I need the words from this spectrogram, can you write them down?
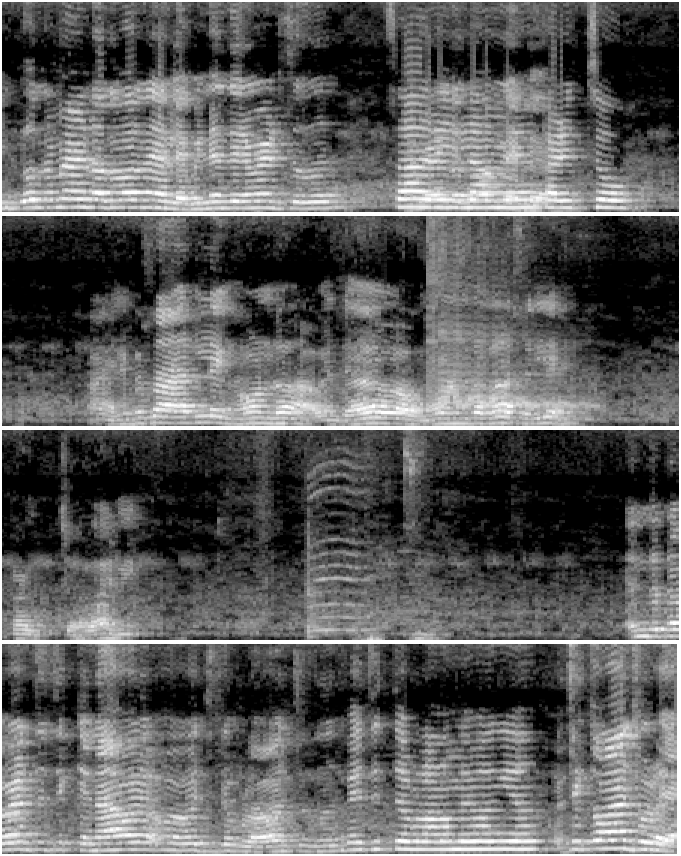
എനിക്കൊന്നും വേണ്ടെന്ന് പറഞ്ഞല്ലേ പിന്നെ എന്തിനാ മേടിച്ചത്? സാരിയില്ല അമ്മേ കഴിച്ചോ. അതിനിപ്പോ സാരില്ല ഇങ്ങോണ്ട് അവന്റെ അവൻ കൊണ്ട കാശല്ലേ കഴിച്ചോളാം ഇനി. എന്തുട്ടാ മേടിച്ചത്? ചിക്കനാ വെജിറ്റബിളാ വാങ്ങിച്ചത്? വെജിറ്റബിൾ ആണോ അമ്മേ വാങ്ങിയ? ചിക്കൻ വാങ്ങിച്ചോളേ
